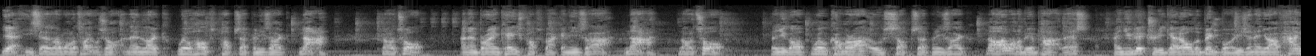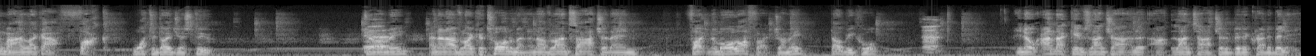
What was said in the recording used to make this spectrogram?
yeah, he says, "I want a title shot," and then like Will Hobbs pops up and he's like, "Nah, not at all." And then Brian Cage pops back and he's like, "Ah, nah, not at all." Then you got Will Comarato stops up and he's like, "No, I want to be a part of this." And you literally get all the big boys, and then you have Hangman like, "Ah, fuck, what did I just do?" Do you know what I mean? And then have like a tournament and have Lance Archer then fighting them all off. Like, do you know what I mean? That would be cool. Yeah. You know, and that gives Lance Archer, Lance Archer a bit of credibility.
